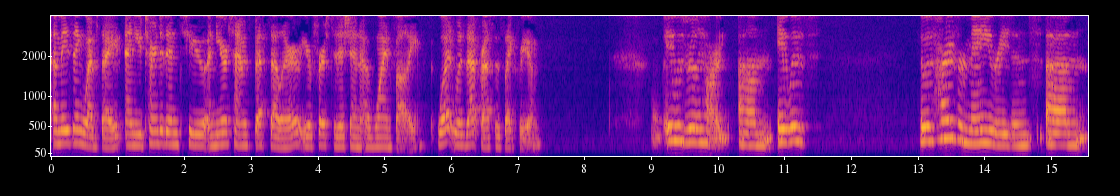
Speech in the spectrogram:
amazing website and you turned it into a New York Times bestseller, your first edition of Wine Folly. What was that process like for you? It was really hard. Um, it was it was hard for many reasons. Um,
